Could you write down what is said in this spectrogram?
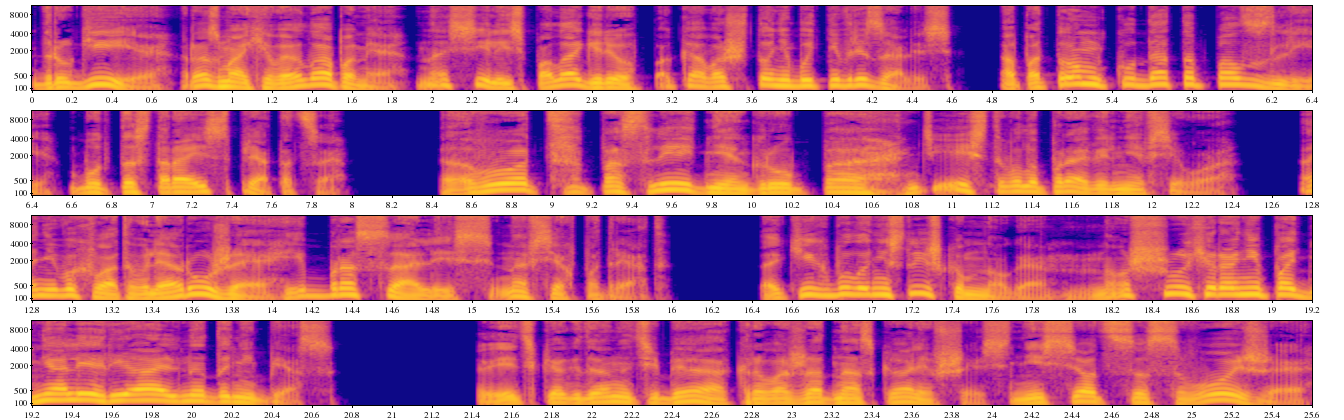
Другие, размахивая лапами, носились по лагерю, пока во что-нибудь не врезались, а потом куда-то ползли, будто стараясь спрятаться. Вот последняя группа действовала правильнее всего. Они выхватывали оружие и бросались на всех подряд. Таких было не слишком много, но шухер они подняли реально до небес. Ведь когда на тебя, кровожадно оскалившись, несется свой же,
